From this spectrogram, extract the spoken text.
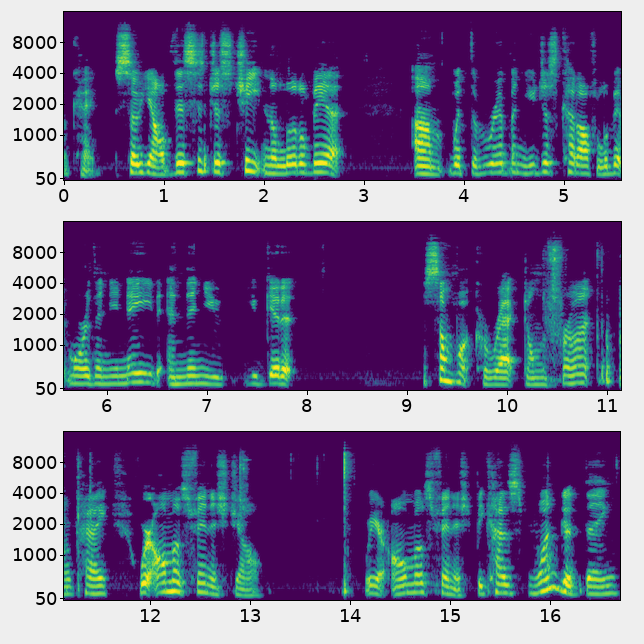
Okay, so y'all, this is just cheating a little bit. Um, with the ribbon, you just cut off a little bit more than you need, and then you you get it somewhat correct on the front. Okay, we're almost finished, y'all. We are almost finished because one good thing,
